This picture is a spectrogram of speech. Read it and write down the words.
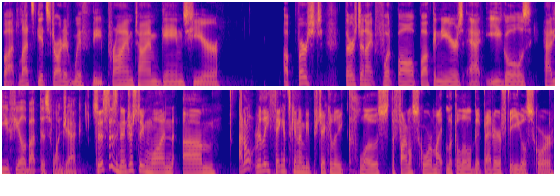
But let's get started with the prime time games here. Up first, Thursday night football, Buccaneers at Eagles. How do you feel about this one, Jack? So this is an interesting one. Um, I don't really think it's going to be particularly close. The final score might look a little bit better if the Eagles score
